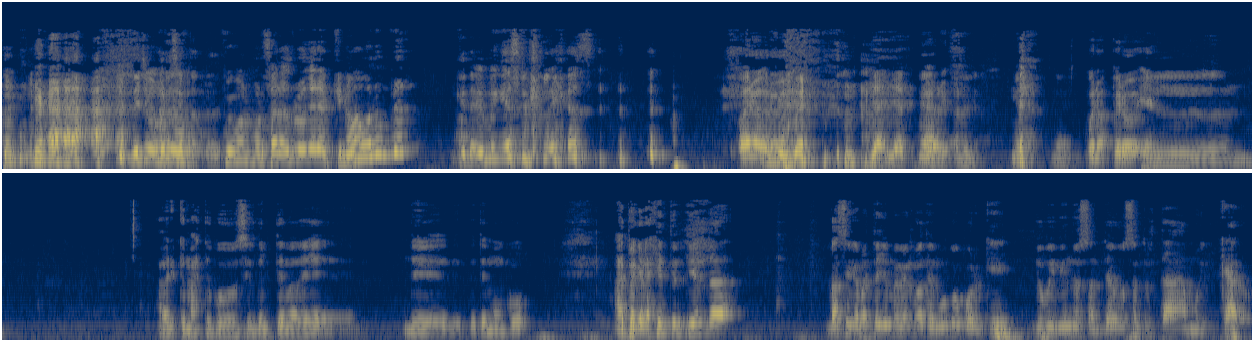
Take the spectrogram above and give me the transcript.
De hecho, me No acuerdo que fuimos a almorzar a otro lugar al que no vamos a nombrar, que también me queda cerca de la casa. Bueno, pero... Bueno, ya, ya. Mira, mira. Bueno, pero el. A ver, ¿qué más te puedo decir del tema de, de, de Temuco? A ver, para que la gente entienda, básicamente yo me vengo a Temuco porque yo viviendo en Santiago Centro estaba muy caro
